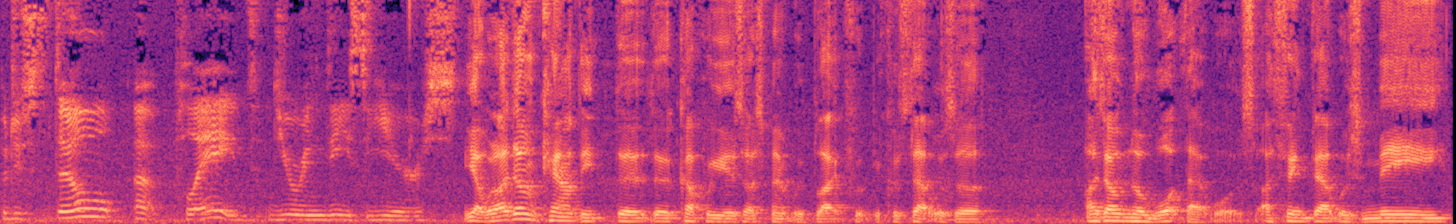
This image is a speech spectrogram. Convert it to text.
But you still uh, played during these years. Yeah, well, I don't count the, the, the couple of years I spent with Blackfoot because that was a. I don't know what that was. I think that was me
